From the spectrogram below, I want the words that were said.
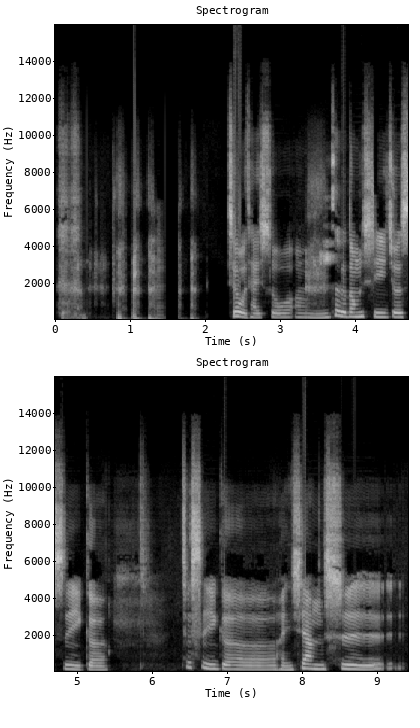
所以我才说，嗯，这个东西就是一个，就是一个很像是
